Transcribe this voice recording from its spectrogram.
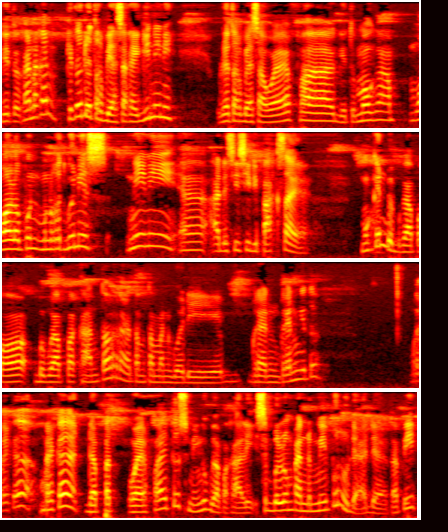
gitu. Karena kan kita udah terbiasa kayak gini nih, udah terbiasa WFA gitu. Mau ngap- walaupun menurut gue nih, ini nih eh, ada sisi dipaksa ya. Mungkin beberapa beberapa kantor ya, teman-teman gue di brand-brand gitu, mereka mereka dapat WiFi itu seminggu berapa kali. Sebelum pandemi pun udah ada. Tapi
